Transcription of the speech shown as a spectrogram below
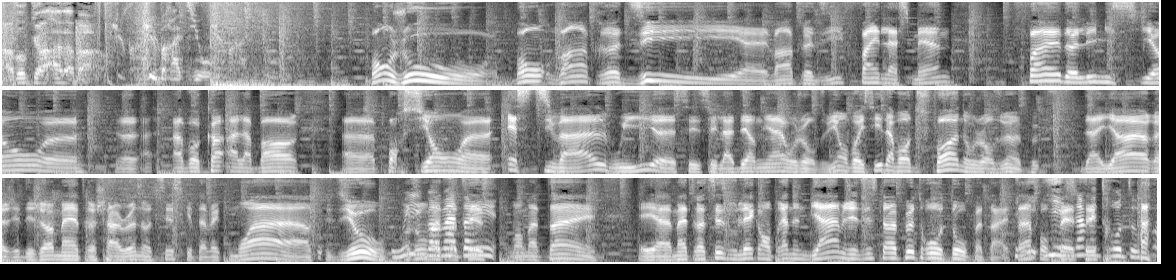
Avocat à la barre. Cube Radio. Bonjour, bon vendredi, Euh, vendredi, fin de la semaine, fin de l'émission euh, euh, Avocat à la barre, euh, portion euh, estivale, oui, euh, c'est c'est la dernière aujourd'hui. On va essayer d'avoir du fun aujourd'hui un peu. D'ailleurs, j'ai déjà Maître Sharon Otis qui est avec moi en studio. Oui, Bonjour, bon Maître matin. Otis. Bon matin. Et euh, Maître Otis voulait qu'on prenne une bière, mais j'ai dit c'était un peu trop tôt peut-être hein, Il- pour il est fêter. jamais trop tôt.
